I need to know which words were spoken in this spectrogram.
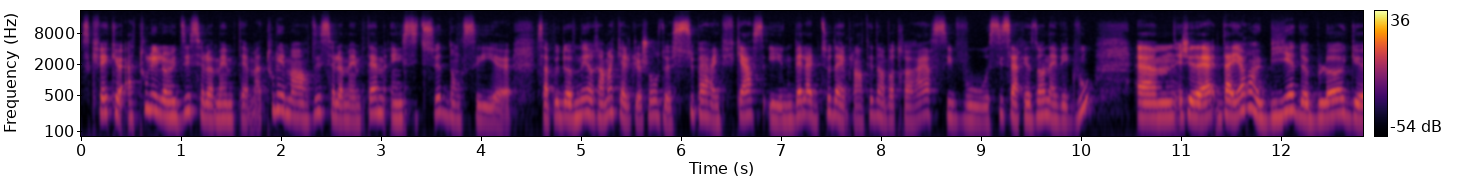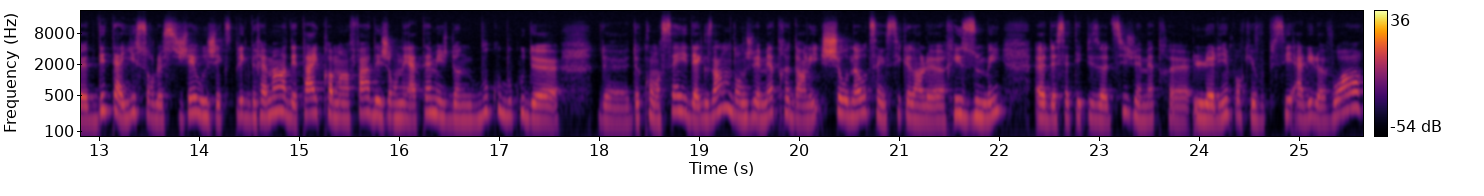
Ce qui fait qu'à tous les lundis, c'est le même thème. À tous les mardis, c'est le même thème, ainsi de suite. Donc, c'est, euh, ça peut devenir vraiment quelque chose de super efficace et une belle habitude à implanter dans votre horaire si, vous, si ça résonne avec vous. j'ai d'ailleurs un billet de blog détaillé sur le sujet où j'explique vraiment en détail comment faire des journées à thème et je donne beaucoup, beaucoup de, de, de conseils et d'exemples. Donc, je vais mettre dans les show notes ainsi que dans le résumé euh, de cet épisode-ci. Je vais mettre euh, le lien pour que vous puissiez aller le voir.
